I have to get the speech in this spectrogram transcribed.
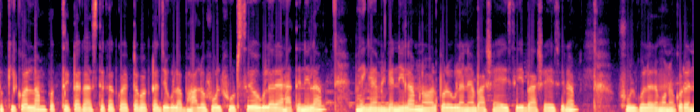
তো কী করলাম, প্রত্যেকটা গাছ থেকে কয়েকটা কয়েকটা যেগুলো ভালো ফুল ফুটছে, ওগুলারে হাতে নিলাম, ভেঙে ভেঙে নিলাম, নেওয়ার পর ওগুলো নিয়ে বাসায় এসি বাসায় এসেছিলাম। ফুলগুলারে মনে করেন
